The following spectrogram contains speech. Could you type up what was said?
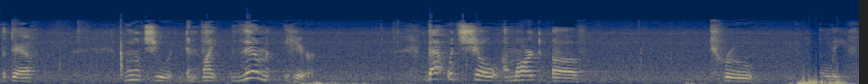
the deaf. Why don't you invite them here? That would show a mark of true belief.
